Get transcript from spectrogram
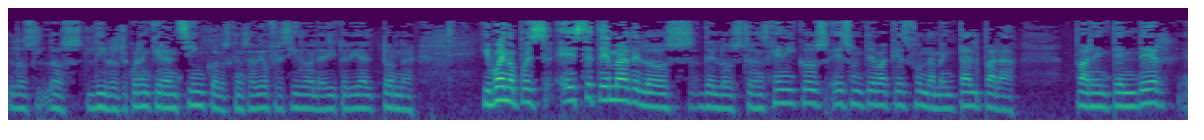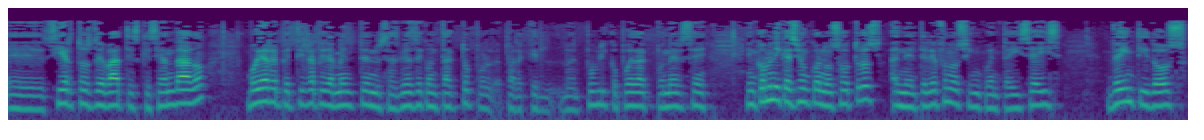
los, los libros. Recuerden que eran cinco los que nos había ofrecido la editorial Turner. Y bueno, pues este tema de los, de los transgénicos es un tema que es fundamental para para entender eh, ciertos debates que se han dado. Voy a repetir rápidamente nuestras vías de contacto para que el, público pueda ponerse en comunicación con nosotros en el teléfono 56 22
